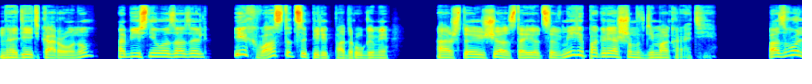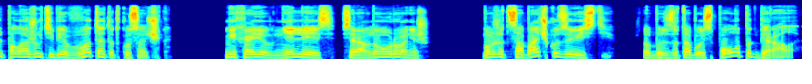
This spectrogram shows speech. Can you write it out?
«Надеть корону», — объяснила Зазель, — «и хвастаться перед подругами. А что еще остается в мире, погрязшем в демократии? Позволь, положу тебе вот этот кусочек». «Михаил, не лезь, все равно уронишь. Может, собачку завести, чтобы за тобой с пола подбирала?»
